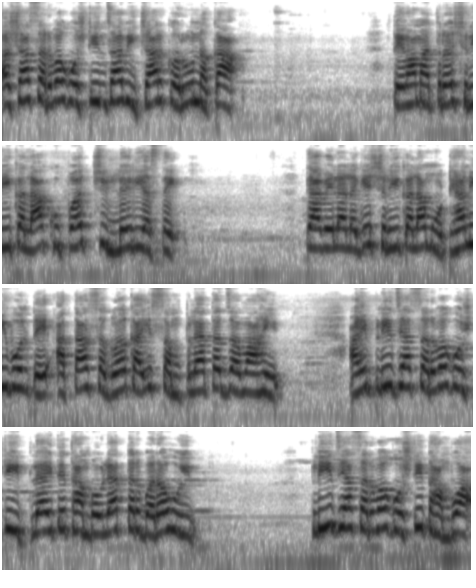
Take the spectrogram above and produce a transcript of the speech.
अशा सर्व गोष्टींचा विचार करू नका. तेव्हा मात्र श्रीकला खूपच चिडलेली असते. त्यावेळेला लगेच श्रीकला मोठ्याने बोलते आता सगळं काही संपल्यातच जमा आहे. आणि प्लीज या सर्व गोष्टी इथल्या इथे थांबवल्यात तर बरं होईल. प्लीज या सर्व गोष्टी थांबवा.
